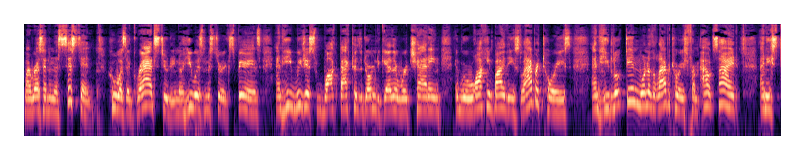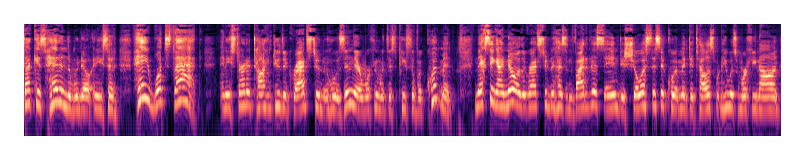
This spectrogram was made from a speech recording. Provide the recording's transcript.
my resident assistant, who was a grad student. You know, he was Mr. Experience, and he we just walked back to the dorm together, we're chatting, and we we're walking by these laboratories, and he looked in one of the laboratories from outside and and he stuck his head in the window and he said, Hey, what's that? And he started talking to the grad student who was in there working with this piece of equipment. Next thing I know, the grad student has invited us in to show us this equipment, to tell us what he was working on.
